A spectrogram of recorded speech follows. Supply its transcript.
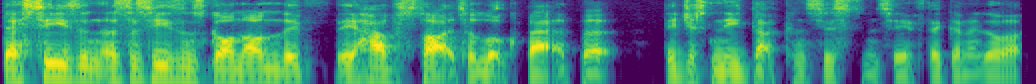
their season, as the season's gone on, they've they have started to look better, but they just need that consistency if they're going to go up.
